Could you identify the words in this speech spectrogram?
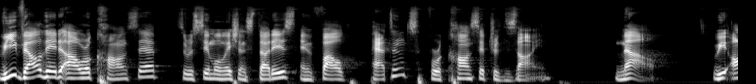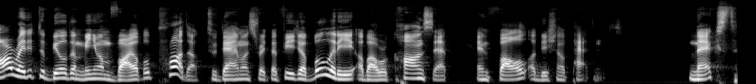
We validated our concept through simulation studies and filed patents for conceptual design. Now, we are ready to build a minimum viable product to demonstrate the feasibility of our concept and file additional patents. Next,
